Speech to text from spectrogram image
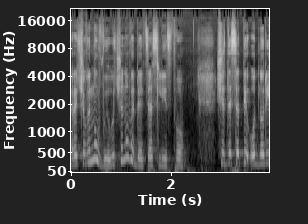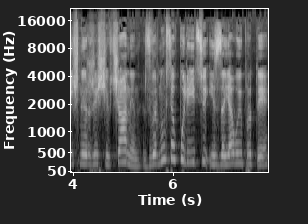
Речовину вилучено, ведеться слідство. 61-річний ржищівчанин звернувся в поліцію із заявою про те,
